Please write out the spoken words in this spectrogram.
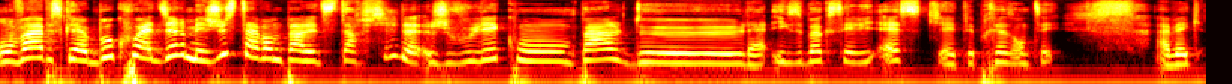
on va, parce qu'il y a beaucoup à dire, mais juste avant de parler de Starfield, je voulais qu'on parle de la Xbox Series S qui a été présentée avec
